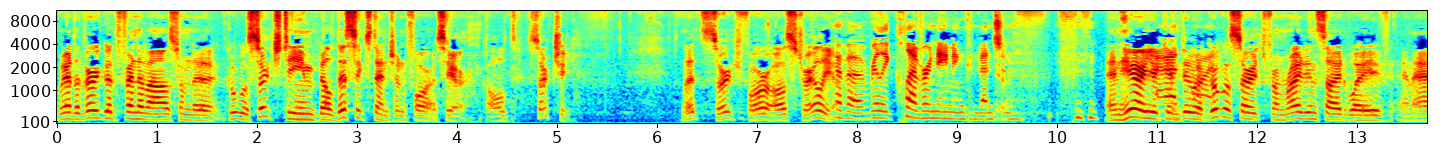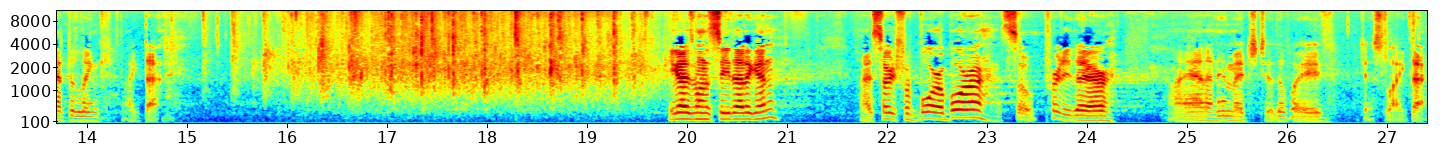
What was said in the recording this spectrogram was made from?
We had a very good friend of ours from the Google search team build this extension for us here called Searchy. Let's search for Australia. We have a really clever naming convention. Yeah. and here you can do a Google search from right inside Wave and add the link like that. You guys want to see that again? I search for Bora Bora. It's so pretty there. I add an image to the wave just like that.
